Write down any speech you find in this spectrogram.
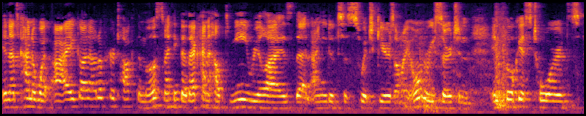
And that's kind of what I got out of her talk the most. And I think that that kind of helped me realize that I needed to switch gears on my own research and, and focus towards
